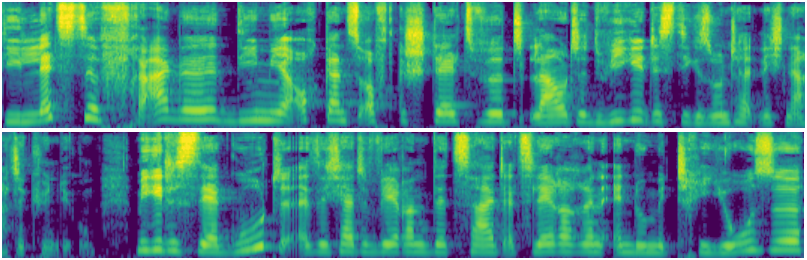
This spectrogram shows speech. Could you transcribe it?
Die letzte Frage, die mir auch ganz oft gestellt wird, lautet, wie geht es dir gesundheitlich nach der Kündigung? Mir geht es sehr gut. Also ich hatte während der Zeit als Lehrerin Endometriose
